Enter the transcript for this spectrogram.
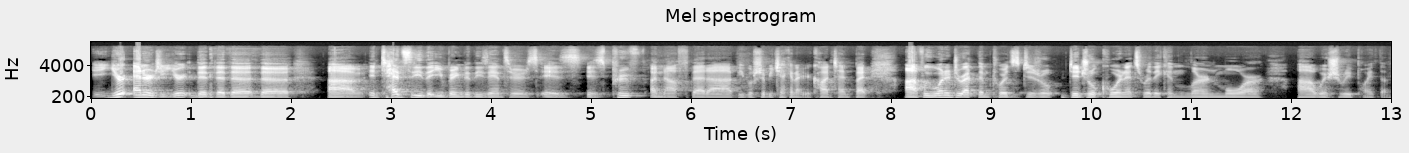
your energy your the the the, the um, intensity that you bring to these answers is is proof enough that uh, people should be checking out your content. But uh, if we want to direct them towards digital digital coordinates where they can learn more, uh, where should we point them?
